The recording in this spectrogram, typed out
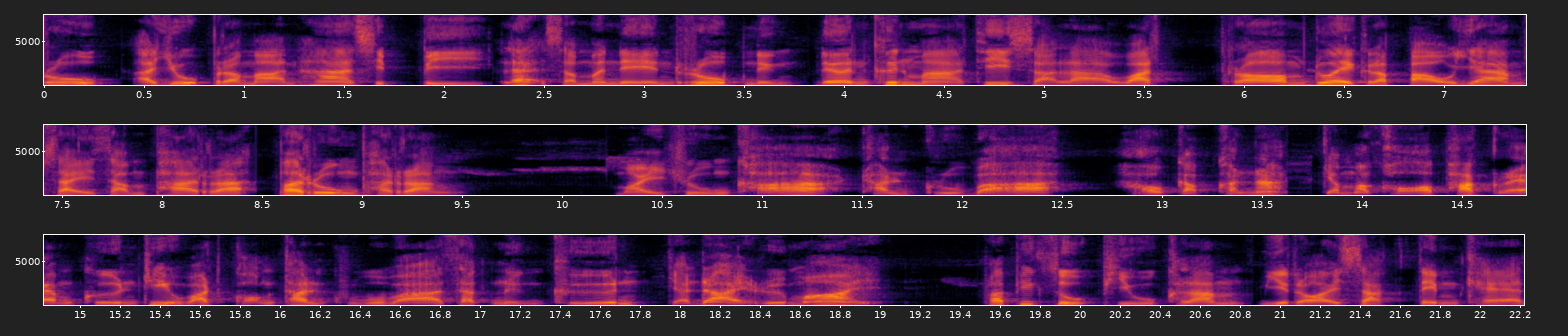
รูป อายุประมาณ 50 ปี และสมณเณรรูปหนึ่งเดินขึ้นมาที่ศาลาวัด พร้อมด้วยกระเป๋าย่ามใส่สัมภาระพรุงพรัง ไม่สูงค่าท่านครูบาเฮากับคณะจะมาขอพักแรมคืนที่วัดของท่านครูบาสักหนึ่งคืนจะได้หรือไม่ พระภิกษุผิวคล้ำมีรอยสักเต็มแขน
